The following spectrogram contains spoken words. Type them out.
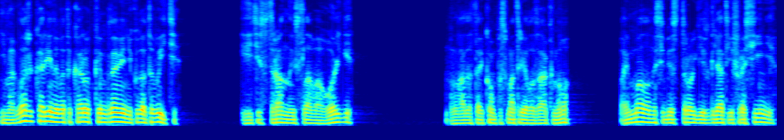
Не могла же Карина в это короткое мгновение куда-то выйти. И эти странные слова Ольги. Млада тайком посмотрела за окно, поймала на себе строгий взгляд Ефросиньи,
